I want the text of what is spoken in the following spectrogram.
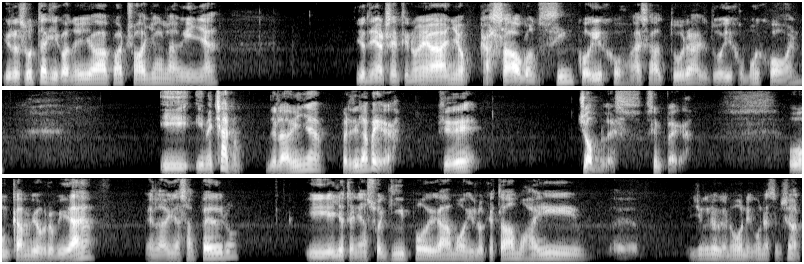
Y resulta que cuando yo llevaba cuatro años en la viña, yo tenía 39 años, casado con cinco hijos a esa altura, yo tuve hijos muy joven, y, y me echaron de la viña, perdí la pega, quedé jobless, sin pega. Hubo un cambio de propiedad en la viña San Pedro, y ellos tenían su equipo, digamos, y los que estábamos ahí, eh, yo creo que no hubo ninguna excepción.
